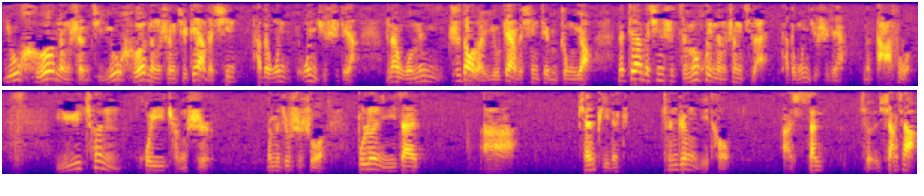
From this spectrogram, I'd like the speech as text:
由何能升起？由何能升起这样的心？他的问问句是这样。那我们知道了有这样的心这么重要，那这样的心是怎么会能升起来？他的问句是这样。那答复。愚寸灰城市，那么就是说，不论你在啊偏僻的村镇里头啊山乡下，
